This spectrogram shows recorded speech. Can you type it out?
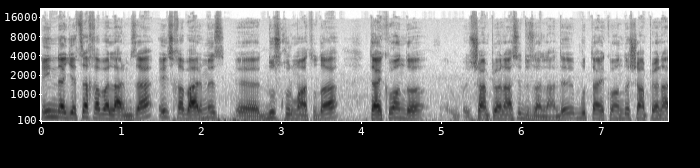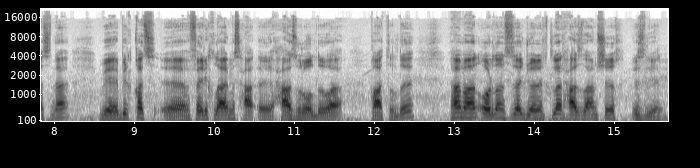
İndi geçək xəbərlərimizə. İlk xəbərimiz e, Duz Xurmatıda taekwondo şampiyonası düzenlendi. Bu taekwondo şampiyonasına ve birkaç e, feriklerimiz ha- e, hazır oldu ve katıldı. Hemen oradan size görüntüler hazırlamışıq, izleyelim.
